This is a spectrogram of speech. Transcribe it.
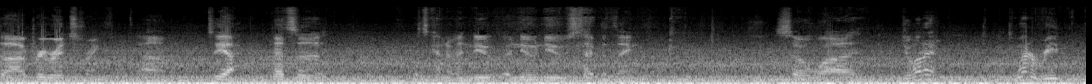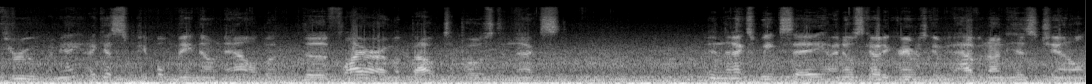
uh, pre-registering. Um, so yeah, that's a that's kind of a new a new news type of thing. So uh, you want to do you want to read through? I mean, I, I guess people may know now, but the flyer I'm about to post in the next in the next week, say I know Scotty Kramer's going to have it on his channel,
